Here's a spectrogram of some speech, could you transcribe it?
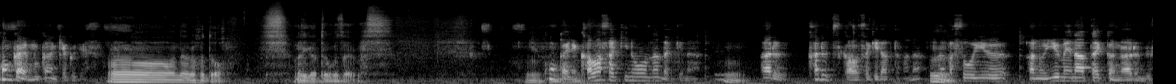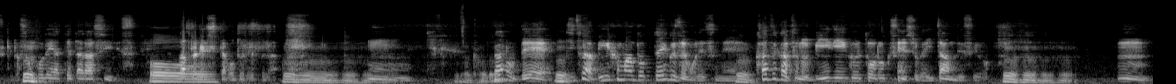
今回は無観客です。ああなるほど。ありがとうございます、うん。今回ね川崎のなんだっけな。うん。あるカルツ川崎だったかな、うん。なんかそういうあの有名な体育館があるんですけどそこでやってたらしいです、あー。後で知ったことですが、うんうんうんううん。ん、なので、うん。実はビーフマンドットエグゼもですね、うん。数々の B リーグ登録選手がいたんですよ。うんうんうん。うん。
